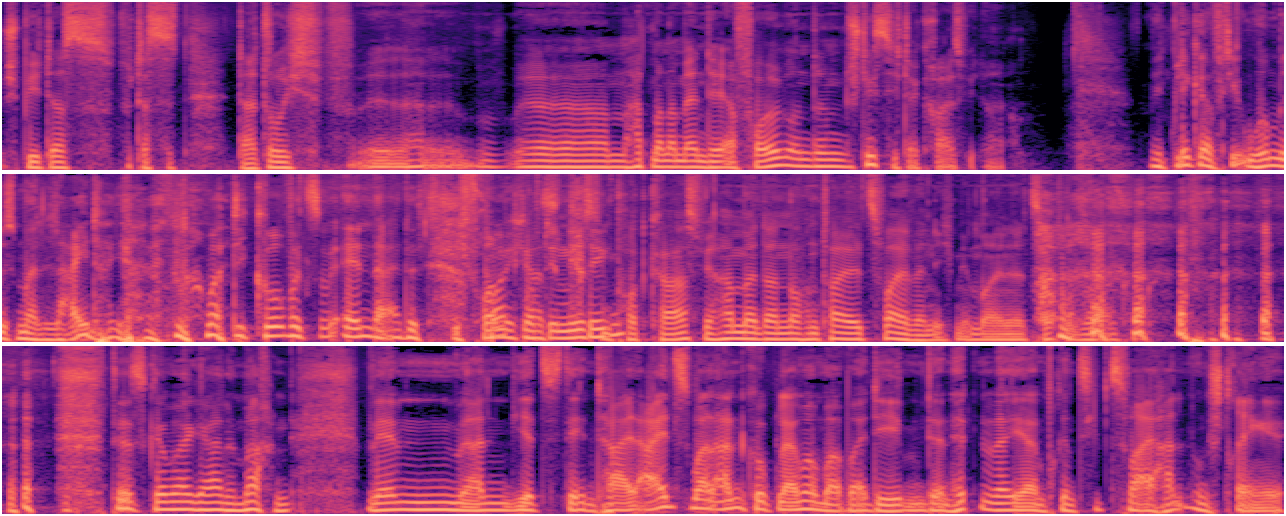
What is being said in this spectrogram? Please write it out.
spielt das, das dadurch äh, äh, hat man am Ende Erfolg und dann schließt sich der Kreis wieder. Mit Blick auf die Uhr müssen wir leider ja mal die Kurve zum Ende eines Ich freue mich auf den nächsten kriegen. Podcast. Wir haben ja dann noch einen Teil 2, wenn ich mir meine Zettel so angucke. das können wir gerne machen. Wenn man jetzt den Teil 1 mal anguckt, bleiben wir mal bei dem, dann hätten wir ja im Prinzip zwei Handlungsstränge.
